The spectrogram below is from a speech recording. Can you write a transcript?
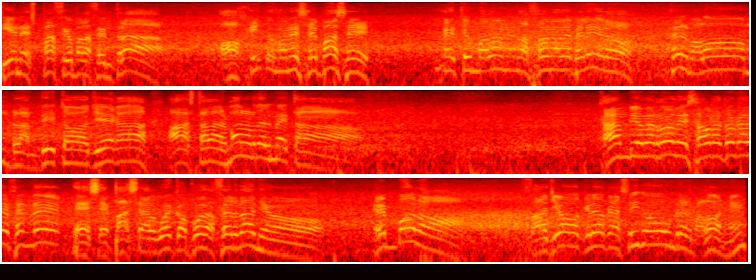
Tiene espacio para centrar. Ojito con ese pase. Mete un balón en la zona de peligro. El balón blandito llega hasta las manos del meta. Cambio de roles, ahora toca defender. Ese pase al hueco puede hacer daño. En bola. Falló, creo que ha sido un resbalón, ¿eh?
